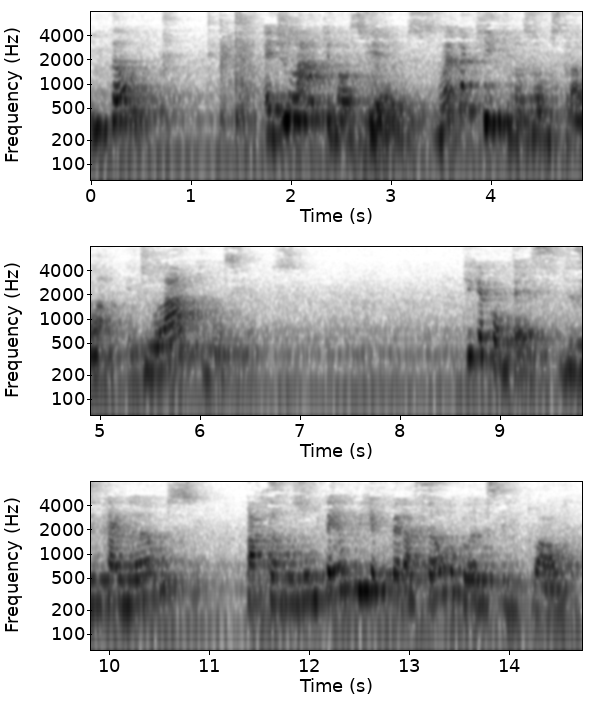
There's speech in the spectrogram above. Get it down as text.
Então, é de lá que nós viemos, não é daqui que nós vamos para lá, é de lá que nós viemos. O que, que acontece? Desencarnamos, passamos um tempo em recuperação no plano espiritual,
